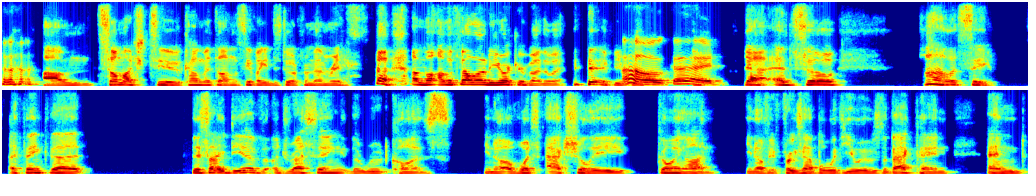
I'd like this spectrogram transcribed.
um, so much to comment on. Let's see if I can just do it from memory. I'm a, I'm a fellow New Yorker, by the way. oh, good. Yeah, and so, ah, let's see. I think that this idea of addressing the root cause, you know, of what's actually going on you know, if, for example, with you, it was the back pain, and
